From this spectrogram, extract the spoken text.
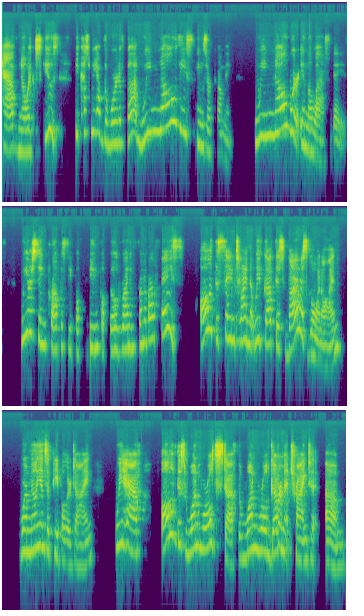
have no excuse because we have the Word of God. We know these things are coming. We know we're in the last days. We are seeing prophecy being fulfilled right in front of our face, all at the same time that we've got this virus going on where millions of people are dying. We have all of this one world stuff, the one world government trying to um,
